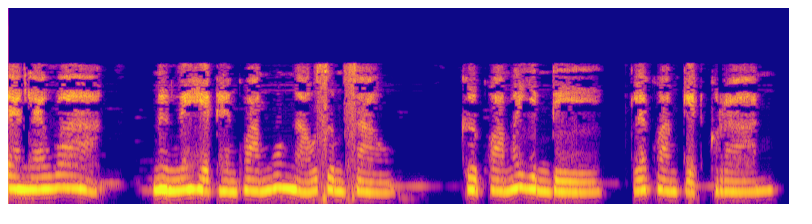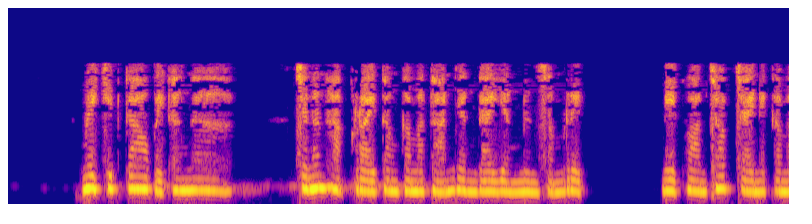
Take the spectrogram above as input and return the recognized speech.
ดงแล้วว่า หนึ่งในเหตุแห่งความง่วงเหงาซึมเศร้า คือความไม่ยินดีและความเกียดคร้าน ไม่คิดก้าวไปข้างหน้า ฉะนั้นหากใครทำกรรมฐานอย่างใดอย่างหนึ่งสำเร็จ มีความชอบใจในกรรม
